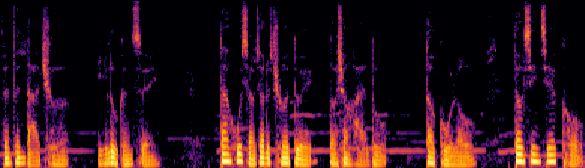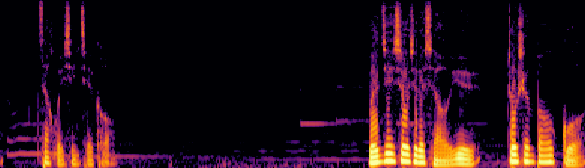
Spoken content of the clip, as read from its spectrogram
纷纷打车，一路跟随。大呼小叫的车队到上海路，到鼓楼，到新街口，再回新街口。文静秀气的小玉，周身包裹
